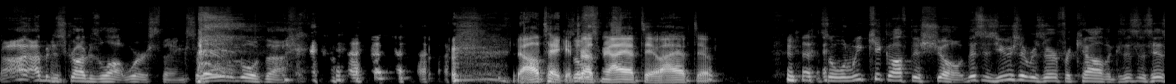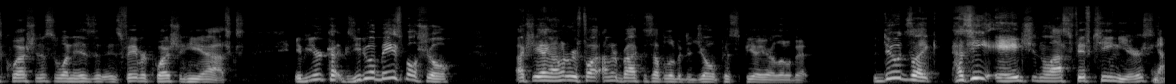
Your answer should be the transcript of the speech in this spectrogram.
I, I've been described as a lot worse things, so we'll, we'll go with that. Yeah, I'll take it. So- Trust me, I have to. I have to. so when we kick off this show, this is usually reserved for Calvin because this is his question. This is one his his favorite question he asks. If you're because you do a baseball show, actually, hang on, I'm gonna refi- I'm gonna back this up a little bit to Joe Pisapia here a little bit. The dude's like, has he aged in the last 15 years? No.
